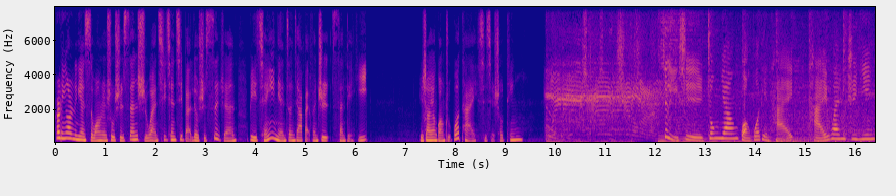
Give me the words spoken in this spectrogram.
二零二零年死亡人数是三十万七千七百六十四人比前一年增加百分之三点一。以上央广主播台谢谢收听。这里是中央广播电台台湾之音。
